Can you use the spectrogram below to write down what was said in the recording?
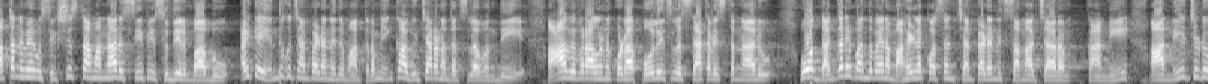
అతను మేము శిక్షిస్తామన్నారు సిపి సుధీర్ బాబు. అయితే ఎందుకు చంపాడనేది మాత్రం ఇంకా విచారణ దశలో ఉంది. ఆ వివరాలను కూడా పోలీసులు సేకరిస్తున్నారు. ఓ దగ్గరి బంధువైన మహిళ కోసం చంపాడని సమాచారం. కానీ ఆ నీచుడు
